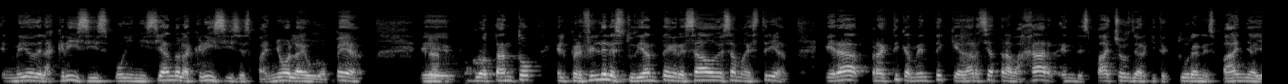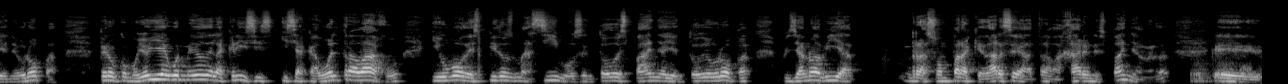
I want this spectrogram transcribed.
en medio de la crisis o iniciando la crisis española, europea. Eh, por lo tanto, el perfil del estudiante egresado de esa maestría era prácticamente quedarse a trabajar en despachos de arquitectura en España y en Europa. Pero como yo llego en medio de la crisis y se acabó el trabajo y hubo despidos masivos en toda España y en toda Europa, pues ya no había razón para quedarse a trabajar en España, ¿verdad? Eh,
